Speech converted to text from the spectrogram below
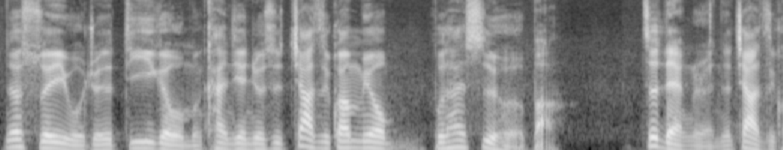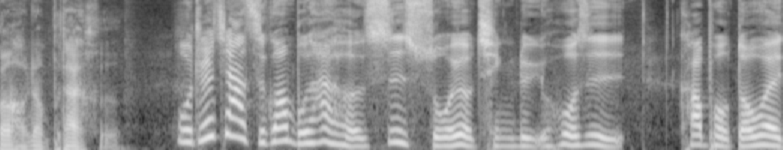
那所以我觉得第一个我们看见就是价值观没有不太适合吧，这两个人的价值观好像不太合。我觉得价值观不太合适，所有情侣或是 couple 都会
